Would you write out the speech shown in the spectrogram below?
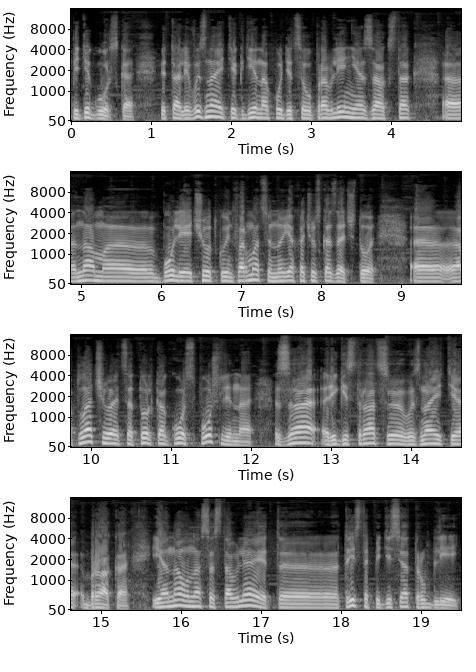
Пятигорска. Виталий, вы знаете, где находится управление ЗАГС, так э, нам э, более четкую информацию, но я хочу сказать, что э, оплачивается только госпошлина за регистрацию, вы знаете, брака. И она у нас составляет 350 рублей,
